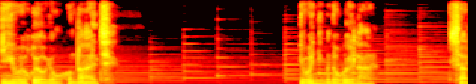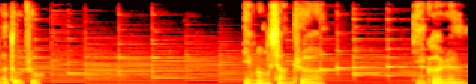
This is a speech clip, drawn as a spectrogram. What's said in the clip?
你以为会有永恒的爱情，以为你们的未来下了赌注，你梦想着一个人，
